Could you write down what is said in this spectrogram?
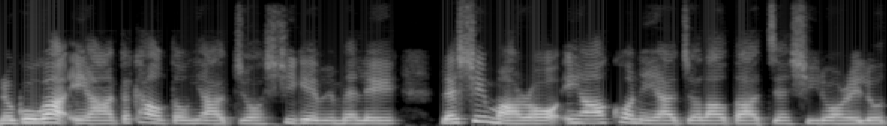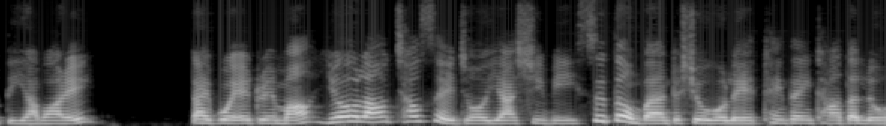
ငကိုကအင်အား1300ကျော်ရှိခဲ့ပေမဲ့လက်ရှိမှာတော့အင်အား900ကျော်လောက်သာကျန်ရှိတော့တယ်လို့သိရပါတယ်။တိုက်ပွဲအတွင်းမှာရိုးအလောင်း60ကျော်ရရှိပြီးစစ်တုံးပန်းတချို့ကိုလည်းထိမ့်သိမ်းထားသလို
